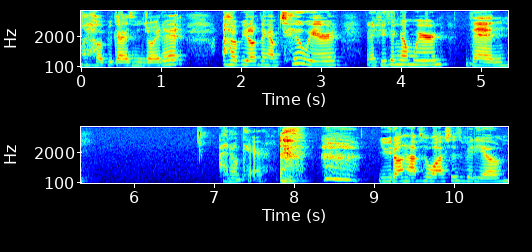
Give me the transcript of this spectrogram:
I hope you guys enjoyed it. I hope you don't think I'm too weird. And if you think I'm weird, then I don't care. You don't have to watch this video.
